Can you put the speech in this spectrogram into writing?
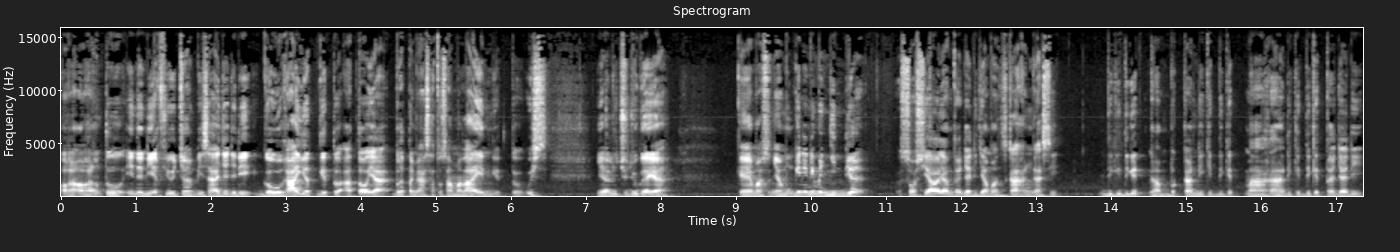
orang-orang tuh in the near future bisa aja jadi go riot gitu atau ya bertengkar satu sama lain gitu. Wis. Ya lucu juga ya. Kayak maksudnya mungkin ini menyindir sosial yang terjadi zaman sekarang gak sih? Dikit-dikit ngambekan, dikit-dikit marah, dikit-dikit terjadi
